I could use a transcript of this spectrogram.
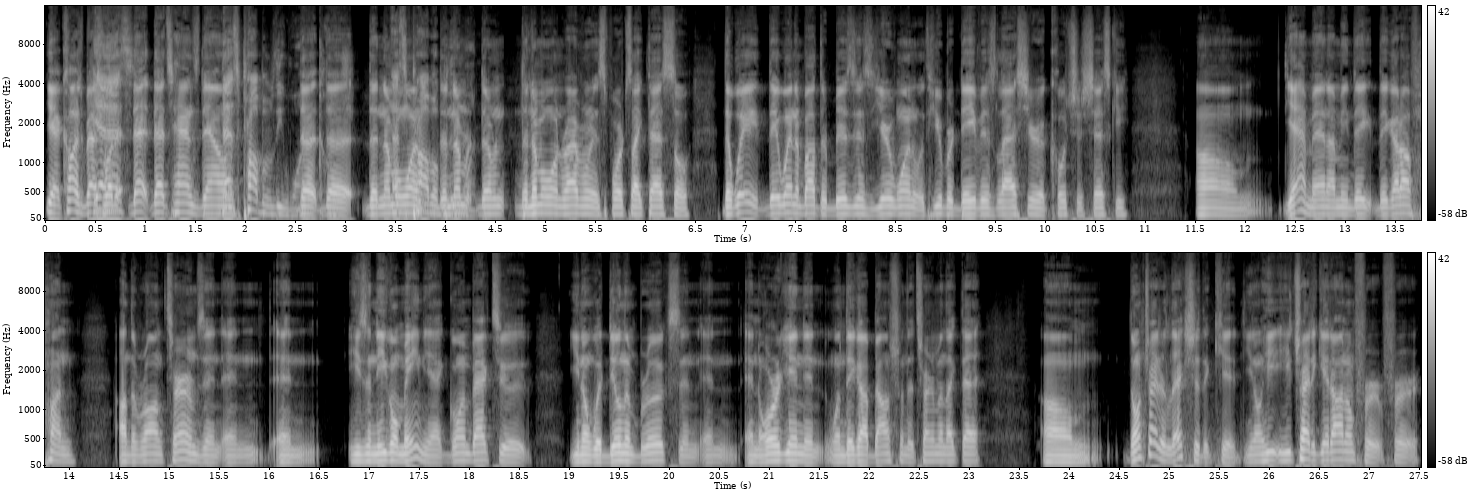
Yeah, college basketball. that's- that that's hands down. that's probably one. the the the number That's one probably the number one. the, the number one rivalry in sports like that. So the way they went about their business, year one with Hubert Davis, last year at Coach Krzyzewski, um, yeah, man. I mean, they they got off on on the wrong terms, and and and he's an egomaniac. Going back to you know with Dillon Brooks and and and Oregon, and when they got bounced from the tournament like that, um, don't try to lecture the kid. You know, he he tried to get on him for for.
